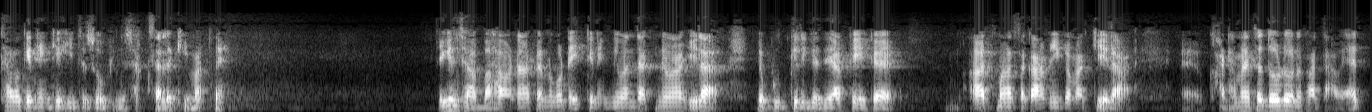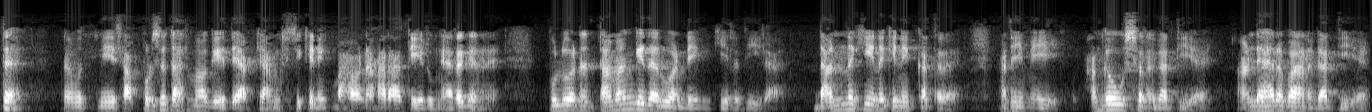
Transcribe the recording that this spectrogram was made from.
තව කෙනෙක්ගේ හිත සෝපිනසක් සැලකීමක් නැහැ. ඒක නිසා භාවනා කරනකොට එක්කෙනෙක් නිවන් දක්නවා කියලා ඒක පුද්ගලික දෙයක් ඒක ආත්මාර්ථකාමීකමක් කියලා කටමැත දොඩවන කතාව ඇත්ත. නමුත් මේ සත්පුරුෂ ධර්ම වගේ දෙයක් යම් කිසි කෙනෙක් භාවනා හරහා තේරුම් අරගෙන පුළුවන් නම් Tamange දරුවන්ට ඒක කියලා දීලා දන්න කියන කෙනෙක් අතර අනේ මේ අඟ උස්සන ගතිය, අන්ධහැර පාන ගතිය,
